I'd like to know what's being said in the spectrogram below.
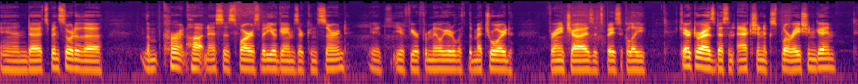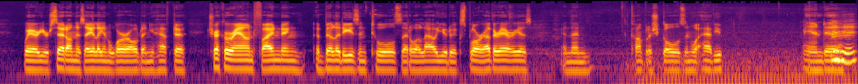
and uh, it's been sort of the the current hotness as far as video games are concerned. It's if you're familiar with the Metroid franchise, it's basically characterized as an action exploration game where you're set on this alien world and you have to trek around finding abilities and tools that will allow you to explore other areas and then accomplish goals and what have you. And uh, Mhm.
